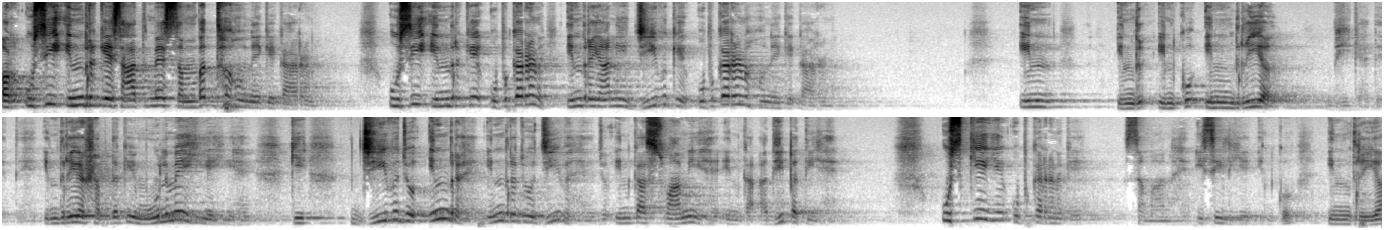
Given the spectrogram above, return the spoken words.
और उसी इंद्र के साथ में संबद्ध होने के कारण, उसी इंद्र के उपकरण, इंद्र यानी जीव के उपकरण होने के कारण इन, इंद्र, इनको इंद्रिय भी कह देते हैं। इंद्रिय शब्द के मूल में ही यही है कि जीव जो इंद्र है, इंद्र जो जीव है, जो इनका स्वामी है, इनका अधिपति है, उसके ये उपकरण के समान है। इसीलिए इनको इंद्रिय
